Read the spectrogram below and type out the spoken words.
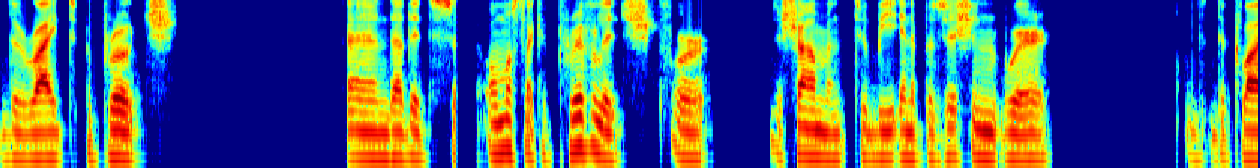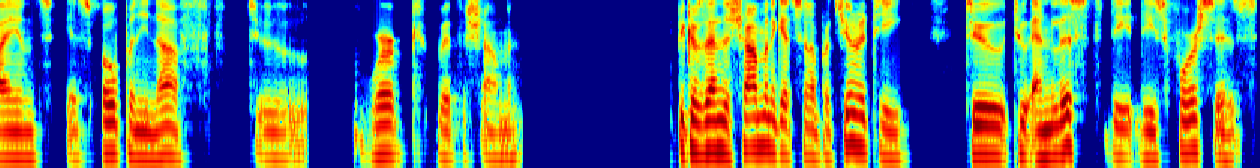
the right approach and that it's almost like a privilege for the shaman to be in a position where the client is open enough to work with the shaman. Because then the shaman gets an opportunity to to enlist the, these forces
